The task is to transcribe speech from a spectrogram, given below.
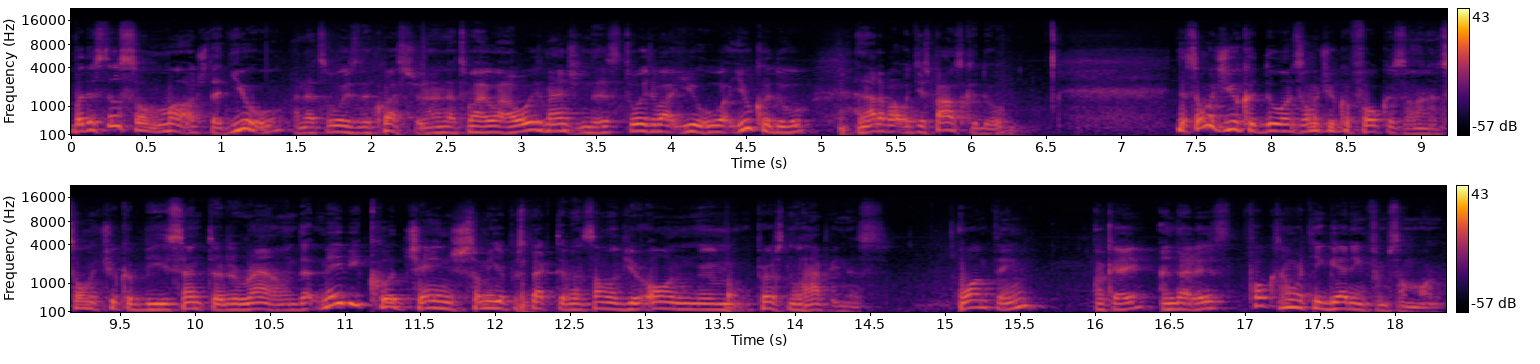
but there's still so much that you and that's always the question and that's why i always mention this it's always about you what you could do and not about what your spouse could do there's so much you could do and so much you could focus on and so much you could be centered around that maybe could change some of your perspective and some of your own um, personal happiness. One thing, okay, and that is focus on what you're getting from someone.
